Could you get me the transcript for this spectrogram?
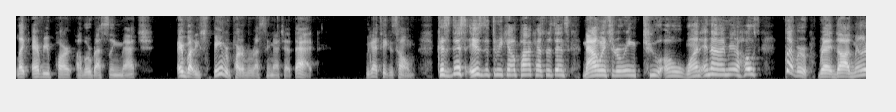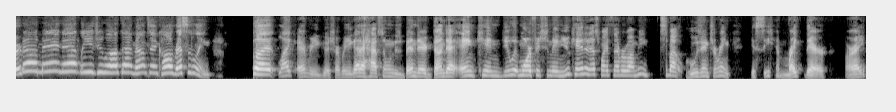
like every part of a wrestling match, everybody's favorite part of a wrestling match at that, we got to take this home. Because this is the Three Count Podcast presents Now Into the Ring 201. And I'm your host, Clifford Red Dog Miller, the man that leads you up that mountain called wrestling. But like every good sherpa, you got to have someone who's been there, done that, and can do it more efficiently than you can. And that's why it's never about me. It's about who's entering. You see him right there. All right.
